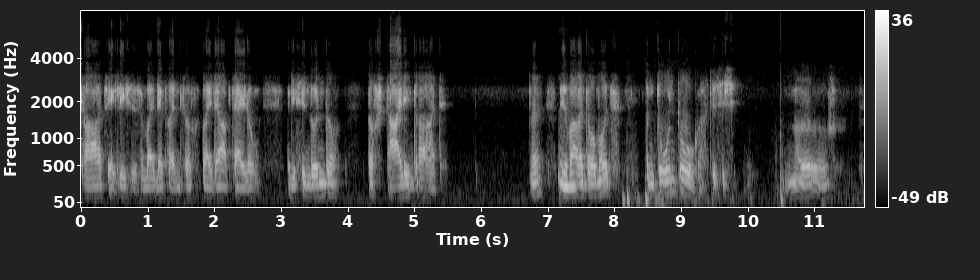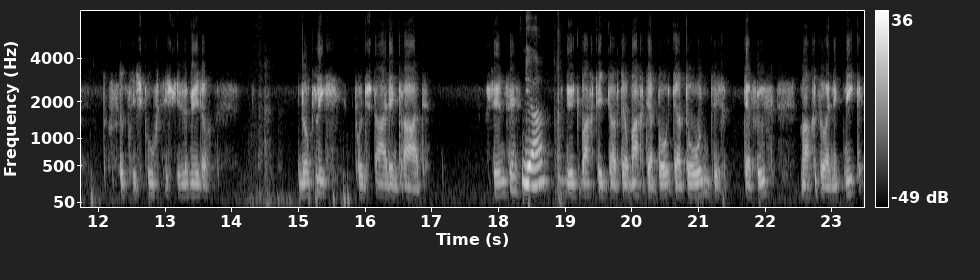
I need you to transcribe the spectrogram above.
Tatsächlich, das ist meine Panzer, meine Abteilung. Und die sind runter nach Stalingrad. Ne? Wir waren damals an Donberger, das ist äh, 40, 50 Kilometer nördlich von Stalingrad. Verstehen Sie? Ja. Nicht macht der, der macht der, der Don, der, der Fluss, macht so einen Knick.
